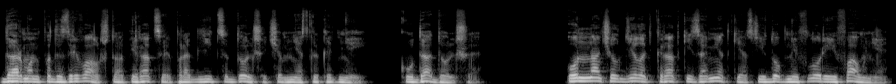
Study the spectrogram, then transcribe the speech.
Дарман подозревал, что операция продлится дольше, чем несколько дней. Куда дольше. Он начал делать краткие заметки о съедобной флоре и фауне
